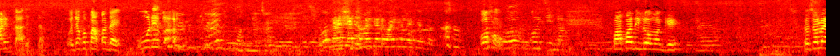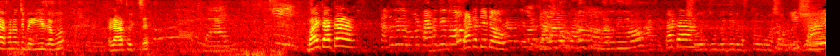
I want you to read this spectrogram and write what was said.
আরে আরেকটা আরেকটা। ওই দেখো পাপা দেয়। ওরে বাবা ওহো। পাপা দিল আমাকে। তো চলো, এখন হচ্ছে বেরিয়ে যাব। রাত হচ্ছে। ভাই, টাটা। টাটা দিয়ে দাও। টাটা ইস রে,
